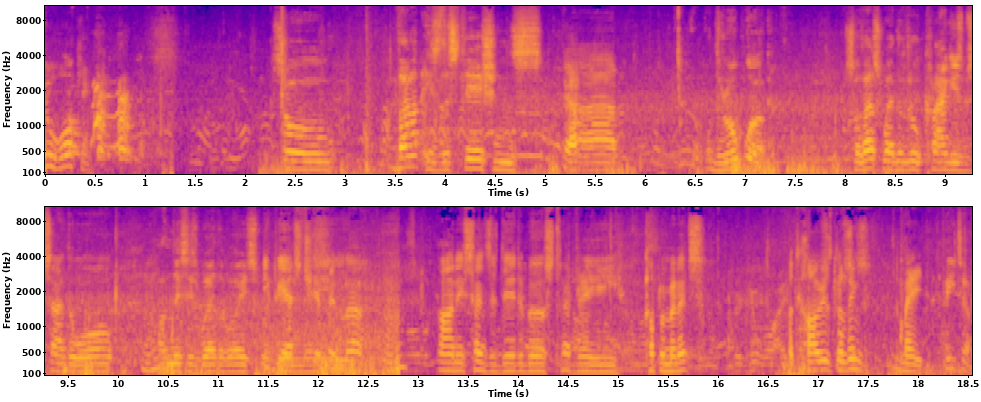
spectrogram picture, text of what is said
You walking? So that is the station's Yeah. uh, the rope work. So that's where the little crag is beside the wall, and this is where the voice GPS chip in there, and it sends a data burst every couple of minutes. But how is the link made? Peter,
